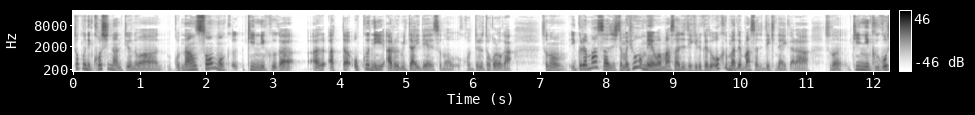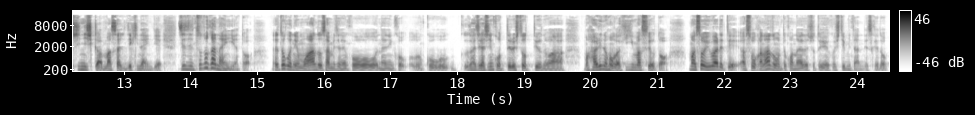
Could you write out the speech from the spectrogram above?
特に腰なんていうのは、こう何層も筋肉があった奥にあるみたいで、その凝ってるところが。その、いくらマッサージしても表面はマッサージできるけど、奥までマッサージできないから、その筋肉越しにしかマッサージできないんで、全然届かないんやと。特にもう安藤さんみたいな、こう、何、こう、こう、ガチガチに凝ってる人っていうのは、もう針の方が効きますよと。まあそう言われて、あ、そうかなと思ってこの間ちょっと予約してみたんですけど、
